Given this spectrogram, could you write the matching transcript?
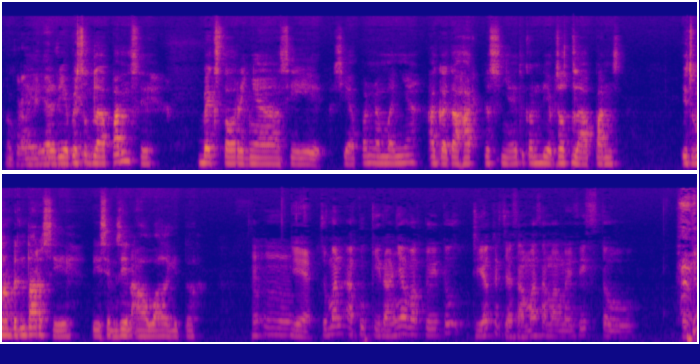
Kurang ya di episode 8 sih. Backstory-nya si siapa namanya? Agatha Harkness-nya itu kan di episode 8. Itu cuma bentar sih di scene-scene awal gitu. Mm-mm. Iya. Cuman aku kiranya waktu itu dia kerjasama sama Mephisto. Jadi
